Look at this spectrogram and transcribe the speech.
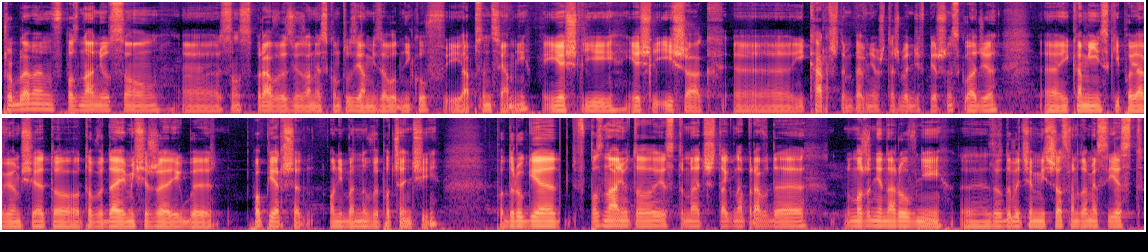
problemem w Poznaniu są, e, są sprawy związane z kontuzjami zawodników i absencjami. Jeśli, jeśli Iszak e, i Karcztem pewnie już też będzie w pierwszym składzie e, i Kamiński pojawią się, to, to wydaje mi się, że jakby po pierwsze oni będą wypoczęci, po drugie, w Poznaniu to jest mecz tak naprawdę, no może nie na równi e, ze zdobyciem mistrzostwa, natomiast jest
